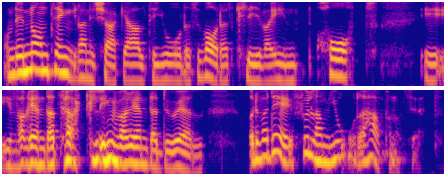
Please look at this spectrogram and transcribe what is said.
om det är någonting Granit Xhaka alltid gjorde så var det att kliva in hårt i, i varenda tackling, varenda duell. Och det var det Fulham gjorde här på något sätt.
